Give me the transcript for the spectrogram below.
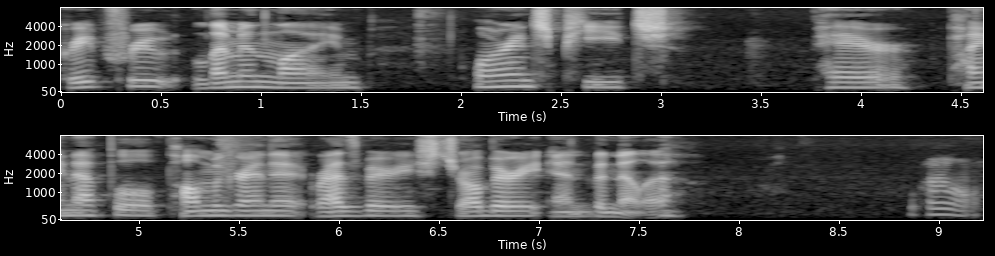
grapefruit, lemon, lime, orange, peach, pear, pineapple, pomegranate, raspberry, strawberry, and vanilla. Wow.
